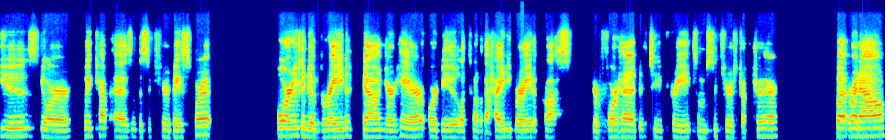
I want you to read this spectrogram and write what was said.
use your wig cap as the secure base for it or you can do a braid down your hair or do like kind of like a Heidi braid across your forehead to create some secure structure there. But right now,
